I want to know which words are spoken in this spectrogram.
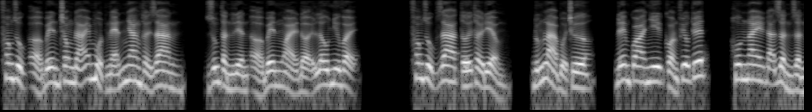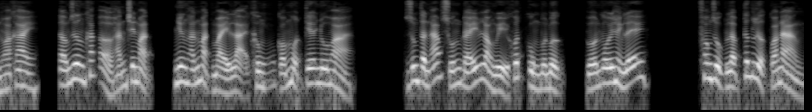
Phong Dục ở bên trong đãi một nén nhang thời gian, Dung Tần liền ở bên ngoài đợi lâu như vậy. Phong Dục ra tới thời điểm, đúng là buổi trưa, đêm qua Nhi còn phiêu tuyết, hôm nay đã dần dần hoa khai, ấm dương khắc ở hắn trên mặt, nhưng hắn mặt mày lại không có một tia nhu hòa. Dung Tần áp xuống đáy lòng ủy khuất cùng buồn bực, vốn gối hành lễ. Phong Dục lập tức lược qua nàng,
